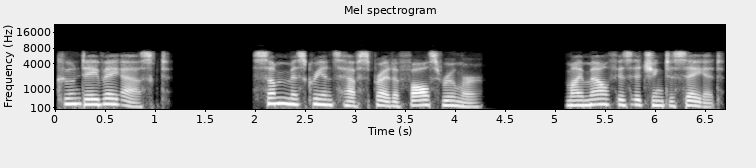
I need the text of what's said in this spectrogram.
Kundave asked. Some miscreants have spread a false rumour. My mouth is itching to say it.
